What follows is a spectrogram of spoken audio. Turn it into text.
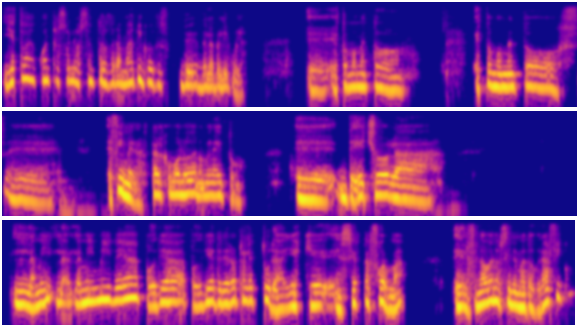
y estos encuentros son los centros dramáticos de, la película. Eh, estos momentos, estos momentos eh, efímeros, tal como lo denomináis tú. Eh, de hecho, la, la, la, la, misma idea podría, podría tener otra lectura, y es que, en cierta forma, el fenómeno cinematográfico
